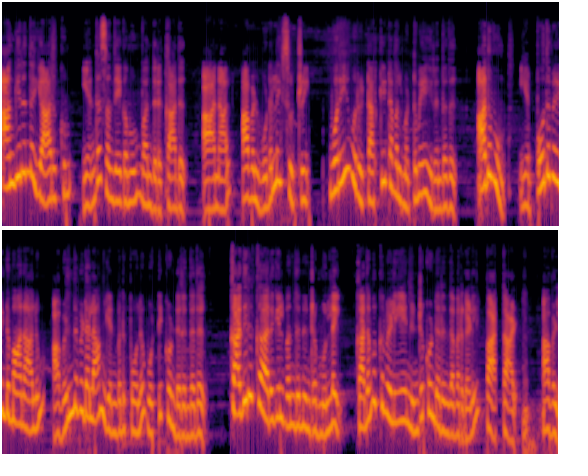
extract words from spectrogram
அங்கிருந்த யாருக்கும் எந்த சந்தேகமும் வந்திருக்காது. ஆனால் அவள் உடலை சுற்றி ஒரே ஒரு டர்க்கி டவல் மட்டுமே இருந்தது. அதுவும் எப்போது வேண்டுமானாலும் அவிழ்ந்து விடலாம் என்பது போல ஒட்டி கொண்டிருந்தது கதிருக்கு அருகில் வந்து நின்ற முல்லை கதவுக்கு வெளியே நின்று கொண்டிருந்தவர்களை பார்த்தாள். அவள்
